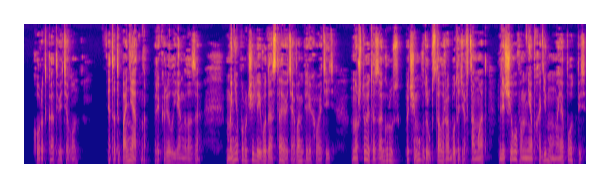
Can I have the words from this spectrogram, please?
– коротко ответил он. «Это-то понятно», – прикрыл я глаза. «Мне поручили его доставить, а вам перехватить. Но что это за груз? Почему вдруг стал работать автомат? Для чего вам необходима моя подпись?»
